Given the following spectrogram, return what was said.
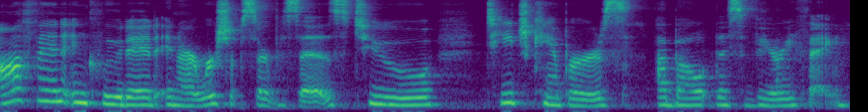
often included in our worship services to teach campers about this very thing.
